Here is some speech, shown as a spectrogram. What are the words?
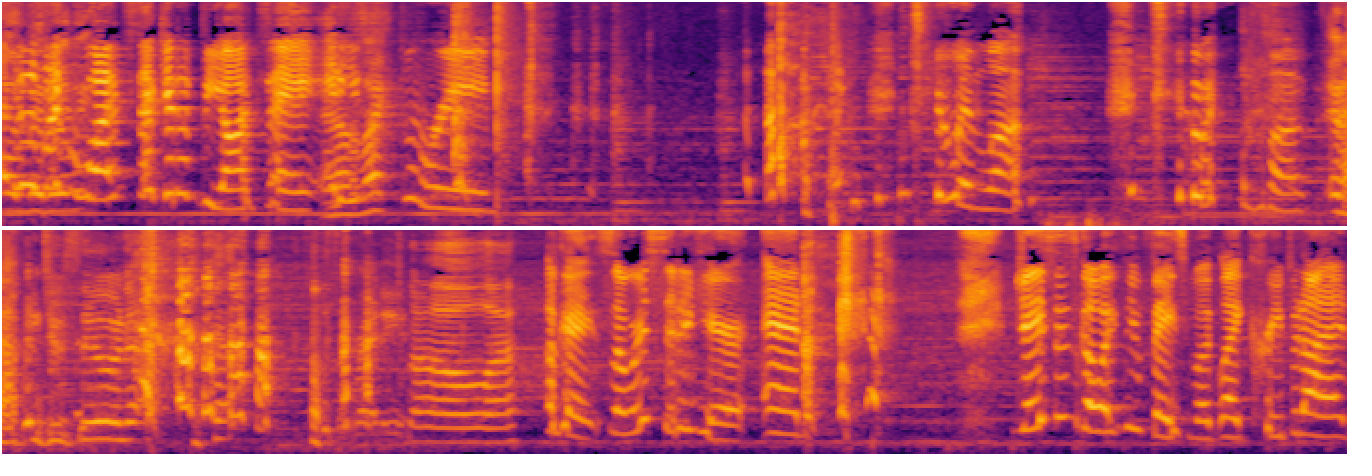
was like one second of Beyonce And and he like- screamed. In love. Two in love. It happened too soon. I wasn't ready. So, uh, Okay, so we're sitting here and Jason's going through Facebook, like creeping on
